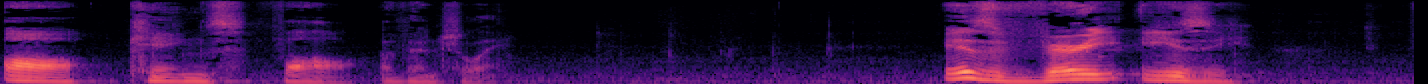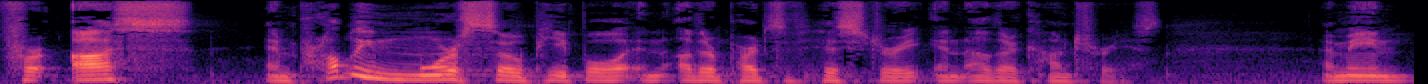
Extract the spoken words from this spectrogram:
all kings fall eventually. It is very easy for us, and probably more so people in other parts of history in other countries. I mean,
